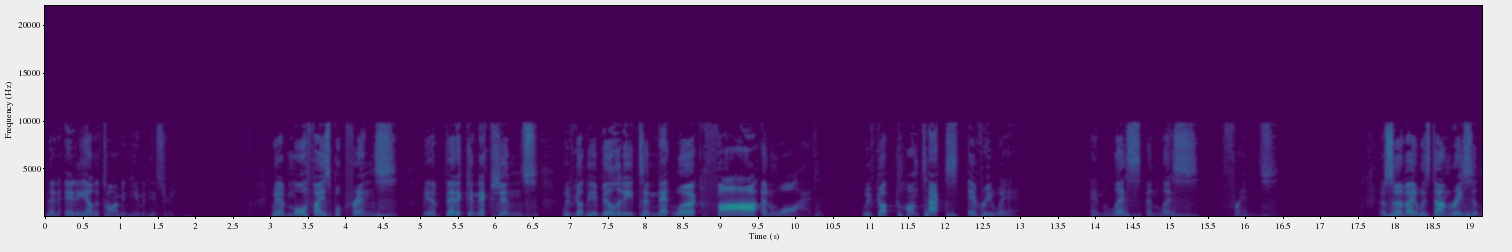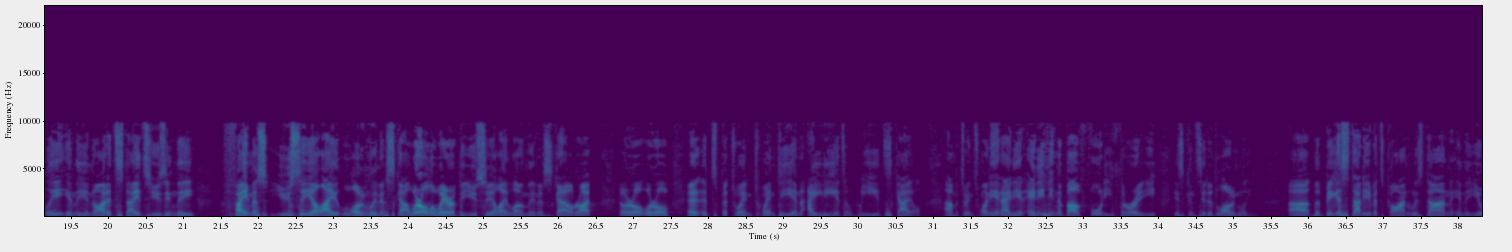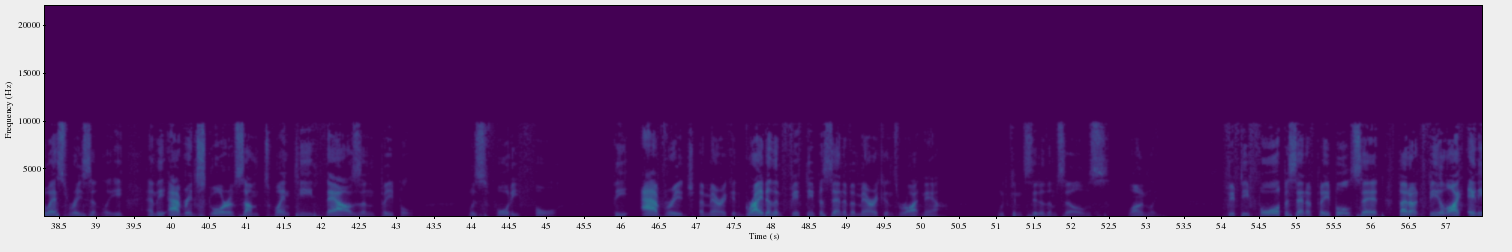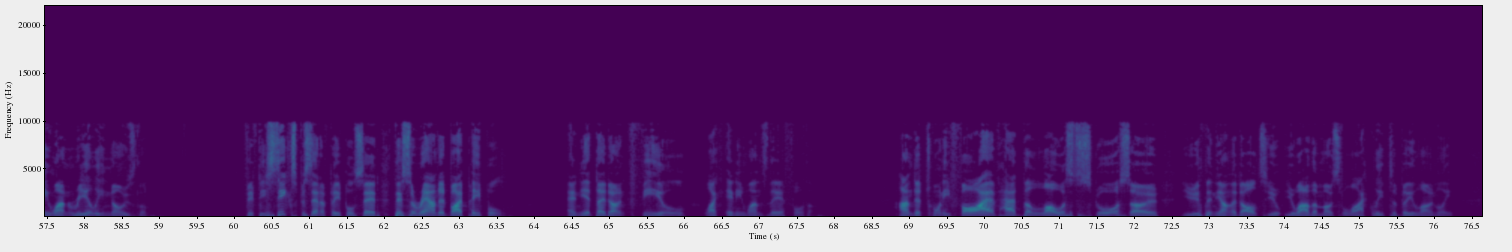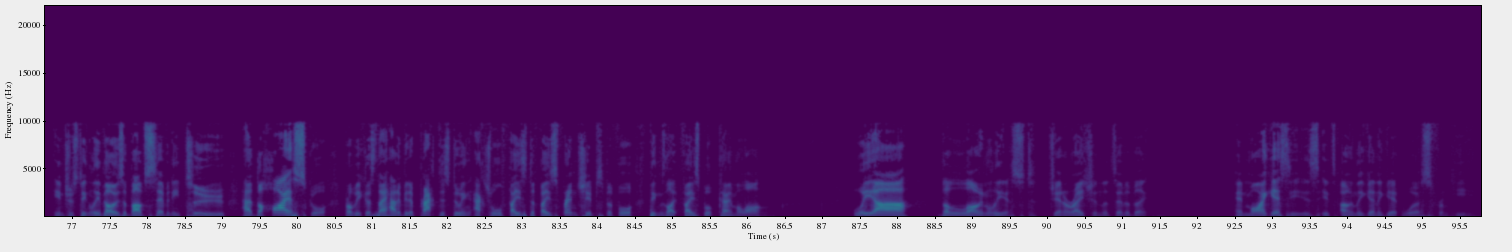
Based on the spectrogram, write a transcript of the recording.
than any other time in human history. We have more Facebook friends, we have better connections, we've got the ability to network far and wide. We've got contacts everywhere and less and less friends. A survey was done recently in the United States using the famous UCLA loneliness scale. We're all aware of the UCLA loneliness scale, right? We're all, we're all, it's between 20 and 80. It's a weird scale. Um, between 20 and 80, and anything above 43 is considered lonely. Uh, the biggest study of its kind was done in the US recently, and the average score of some 20,000 people was 44. The average American, greater than 50% of Americans right now, would consider themselves lonely. 54% of people said they don't feel like anyone really knows them. 56% of people said they're surrounded by people and yet they don't feel like anyone's there for them. Under 25 had the lowest score, so youth and young adults, you, you are the most likely to be lonely. Interestingly, those above 72 had the highest score, probably because they had a bit of practice doing actual face to face friendships before things like Facebook came along. We are the loneliest generation that's ever been. And my guess is it's only going to get worse from here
